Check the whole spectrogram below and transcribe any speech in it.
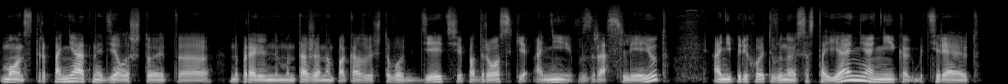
монстры. Понятное дело, что это на параллельном монтаже нам показывает, что вот дети, подростки, они взрослеют, они переходят в иное состояние, они как бы теряют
